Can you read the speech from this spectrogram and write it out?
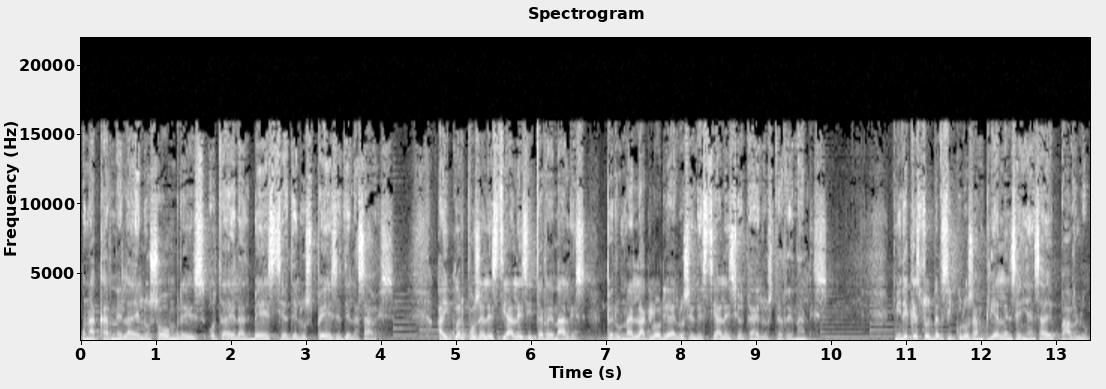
una carne la de los hombres, otra de las bestias, de los peces, de las aves. Hay cuerpos celestiales y terrenales, pero una es la gloria de los celestiales y otra de los terrenales. Mire que estos versículos amplían la enseñanza de Pablo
